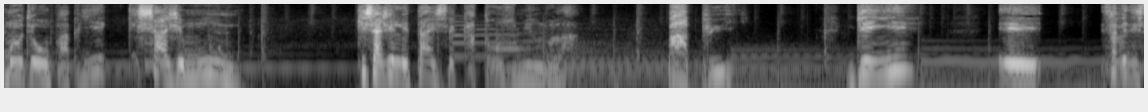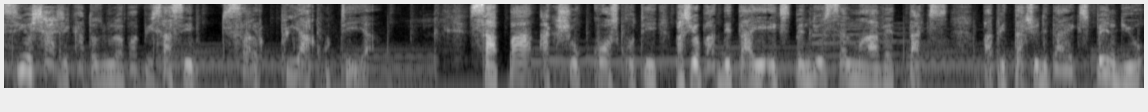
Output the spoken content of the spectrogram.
monte yon papye, ki chaje moun, ki chaje l'Etat, e se 14 000 dolar. apuy, genye, e, sa ve di si yo chaje 14 milyon pa apuy, sa se sal puy akoute ya. Sa pa ak chou kos kote, pas yo pa detaye ekspendyo selman ave taks, papi taks yo detaye ekspendyo,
